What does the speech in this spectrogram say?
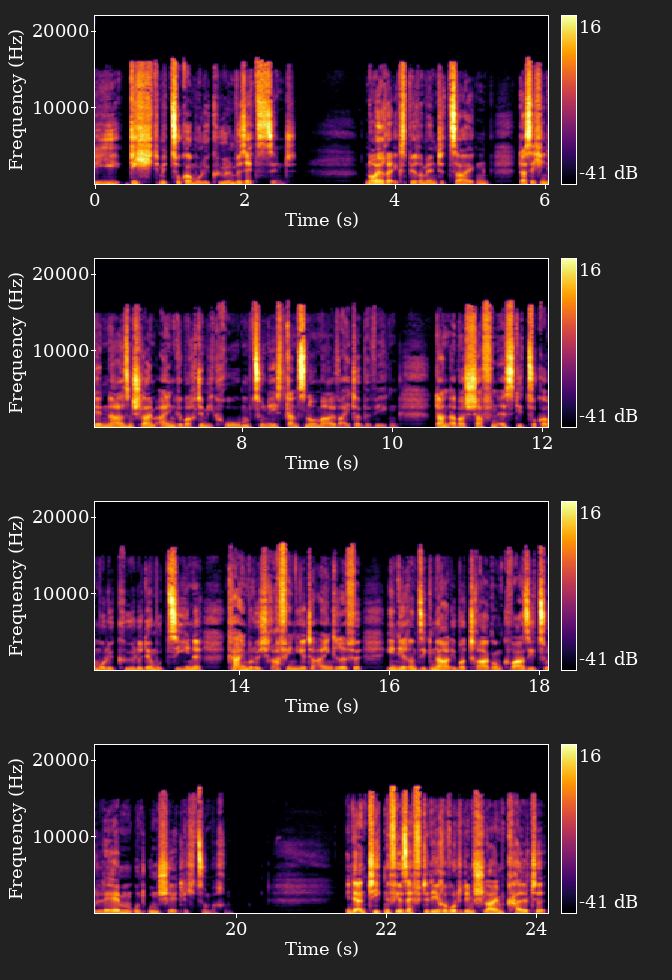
die dicht mit Zuckermolekülen besetzt sind. Neuere Experimente zeigen, dass sich in den Nasenschleim eingebrachte Mikroben zunächst ganz normal weiterbewegen, dann aber schaffen es die Zuckermoleküle der Muzine, Keime durch raffinierte Eingriffe in deren Signalübertragung quasi zu lähmen und unschädlich zu machen. In der antiken Vier-Säfte-Lehre wurde dem Schleim kalte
